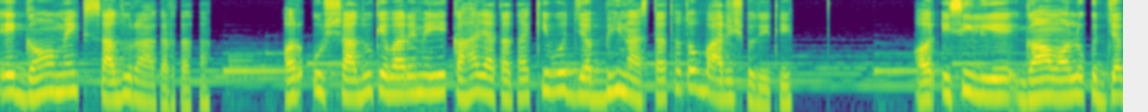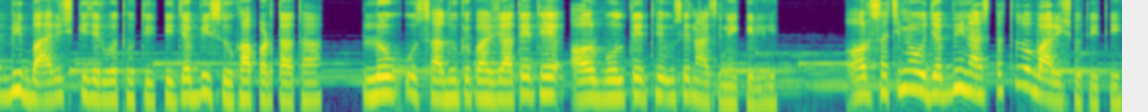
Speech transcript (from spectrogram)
एक गाँव में एक साधु रहा करता था और उस साधु के बारे में ये कहा जाता था कि वो जब भी नाचता था तो बारिश होती थी। और इसीलिए गाँव वालों को जब भी बारिश की ज़रूरत होती थी, जब भी सूखा पड़ता था, लोग उस साधु के पास जाते थे और बोलते थे उसे नाचने के लिए। और सच में वो जब भी नाचता था तो बारिश होती थी।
